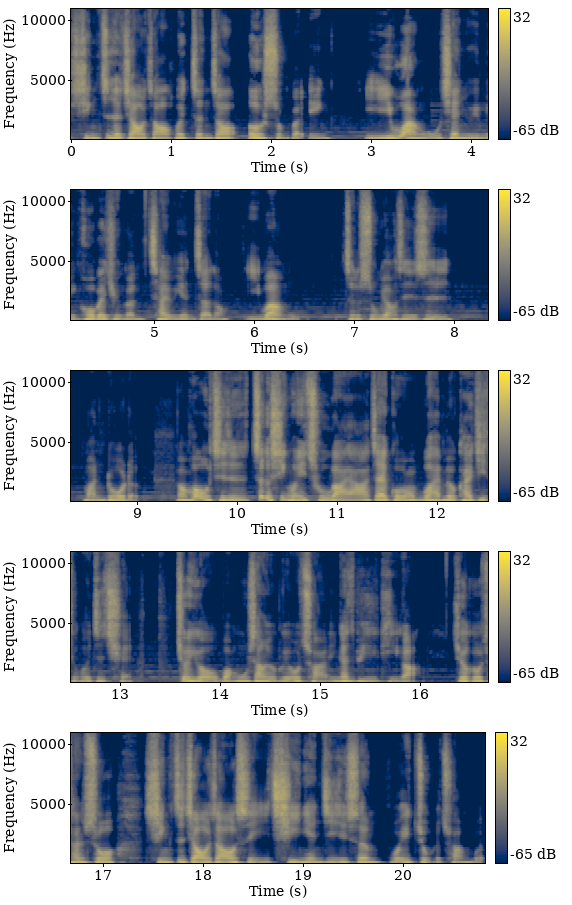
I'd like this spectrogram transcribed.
新制的教招会征召二十五个营，一万五千余名后备军人参与验证哦，一万五。这个数量其实是蛮多的。然后，其实这个新闻一出来啊，在国防部还没有开记者会之前，就有网络上有流传，应该是 PPT 啦，就有流传说新制教招是以七年级生为主的传闻。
